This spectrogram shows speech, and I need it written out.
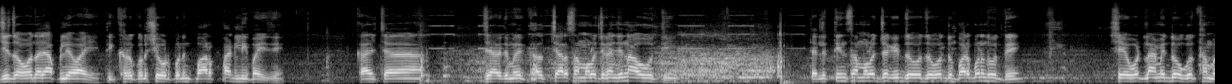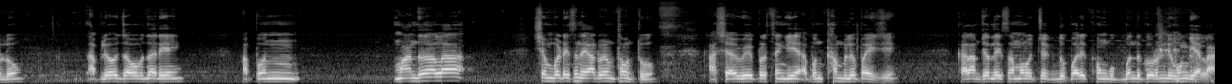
जी जबाबदारी आपल्यावर आहे ती खरोखर शेवटपर्यंत पार पाडली पाहिजे. कालच्या जाहिरातीमध्ये काल चार समालोचकांची नावं होती. त्यातले तीन समालोचक जवळजवळ दुपारपर्यंत होते. शेवटला आम्ही दोघंच थांबलो. आपल्यावर जबाबदारी आहे. आपण मानधनाला शंभर टक्के संध्याकाळी आठपर्यंत थांबतो. अशा वेळ प्रसंगी आपण थांबलं पाहिजे. काल आमच्यातला एक समालोचक दुपारी फोन बंद करून निघून गेला.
